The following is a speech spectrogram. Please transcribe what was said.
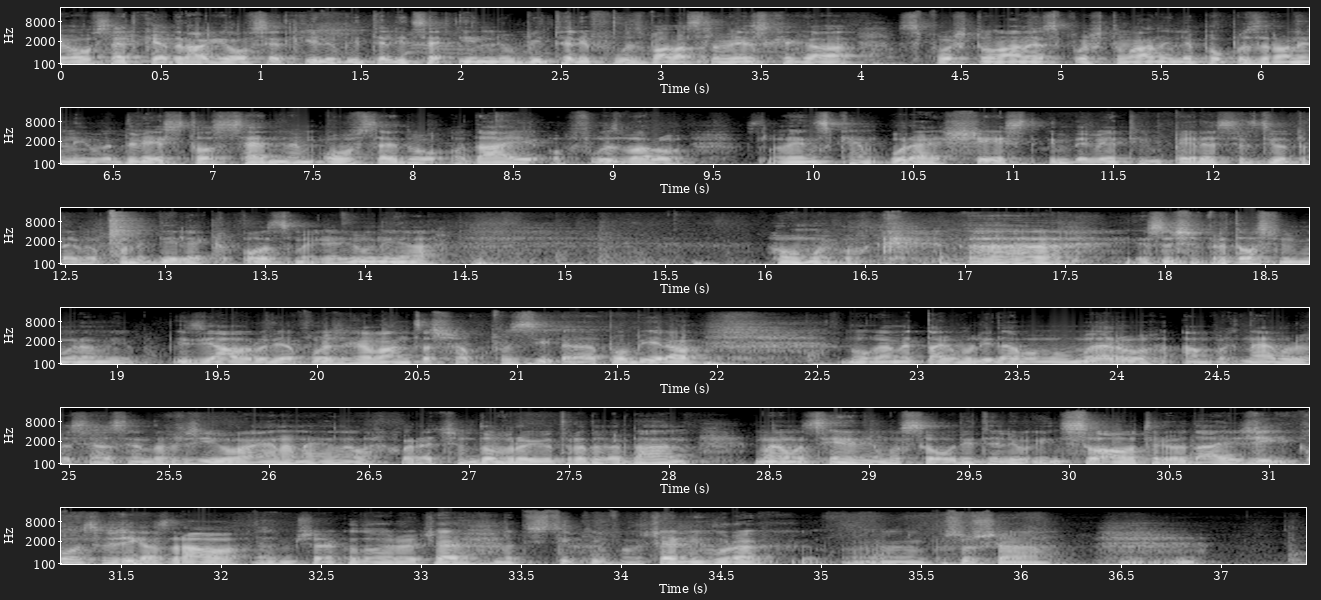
Drage offsetke, dragi offsetki, ljubitelice in ljubitelji futbola slovenskega, spoštovane, spoštovani, lepo pozdravljeni v 207. offsetu oddaji o futbalu slovenskem. Ura je 6:59 zjutraj v ponedeljek 8. junija. O moj bog. Uh, jaz sem še pred 8 urami izjavil, Rudija Požega Vancaša uh, pobiral. Noga me tako boli, da bom umrl, ampak najbolj vesel sem, da v živo ena na ena lahko rečem dobro jutro, dober dan, mojemu cenjenemu sovoditelju in soavtorju, da je žiga, ko so žiga zdravo. Jaz bi še rekel dobro večer, da tisti, ki po večernih urah uh, poslušajo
